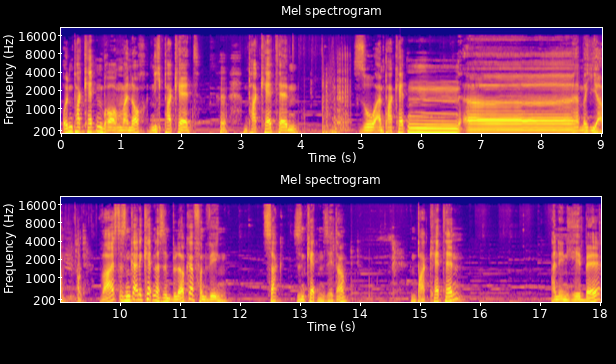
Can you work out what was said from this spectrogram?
Und ein paar Ketten brauchen wir noch. Nicht Parkett. ein paar Ketten. So, ein paar Ketten äh, haben wir hier. Was? Das sind keine Ketten, das sind Blöcke von wegen. Zack, das sind Ketten, seht ihr? Ein paar Ketten an den Hebel.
